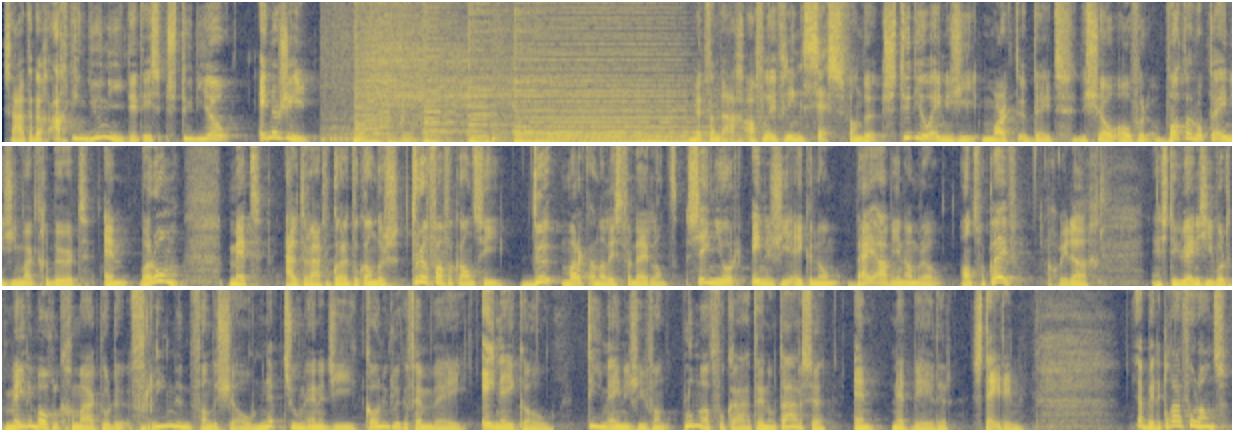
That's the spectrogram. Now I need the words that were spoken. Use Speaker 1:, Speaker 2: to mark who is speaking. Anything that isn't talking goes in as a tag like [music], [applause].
Speaker 1: Zaterdag 18 juni. Dit is Studio Energie. Met vandaag aflevering 6 van de Studio Energie Marktupdate. De show over wat er op de energiemarkt gebeurt en waarom. Met uiteraard, hoe kan het ook anders, terug van vakantie, de marktanalist van Nederland, senior energie-econoom bij ABN AMRO, Hans van Kleef.
Speaker 2: Goeiedag.
Speaker 1: En Studio Energie wordt mede mogelijk gemaakt door de vrienden van de show. Neptune Energy, Koninklijke FMW, Eneco, Team Energie van Ploemadvocaten en Notarissen en netbeheerder Stedin. Ja, ben je er klaar voor, Hans?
